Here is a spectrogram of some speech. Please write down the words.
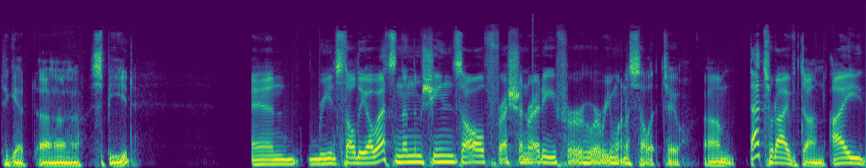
to get uh, speed and reinstall the OS, and then the machine's all fresh and ready for whoever you want to sell it to. Um, that's what I've done. I,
